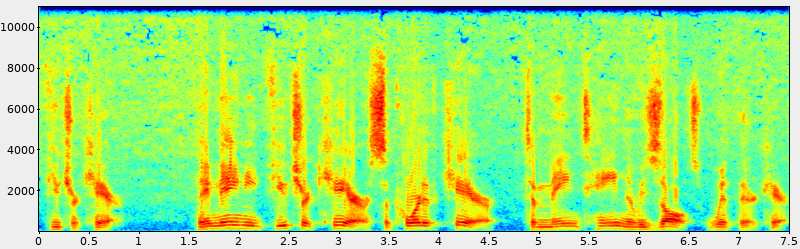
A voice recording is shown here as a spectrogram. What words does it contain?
future care. They may need future care, supportive care, to maintain the results with their care.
